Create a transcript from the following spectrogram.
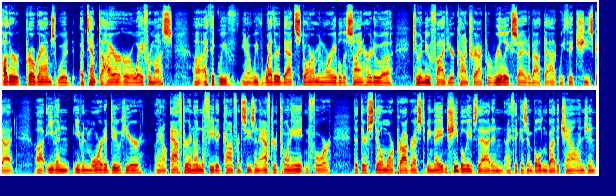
other programs would attempt to hire her away from us. Uh, I think we've you know we've weathered that storm and we're able to sign her to a to a new five-year contract. We're really excited about that. We think she's got uh, even even more to do here. You know, after an undefeated conference season, after 28 and four that there's still more progress to be made. And she believes that, and I think is emboldened by the challenge and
